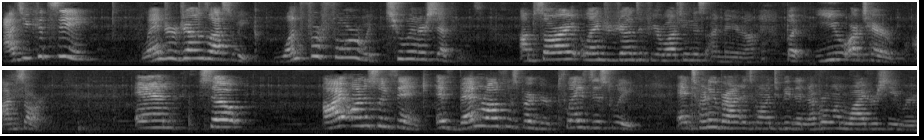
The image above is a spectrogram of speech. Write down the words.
as you can see, Landry Jones last week, one for four with two interceptions. I'm sorry, Landry Jones, if you're watching this, I know you're not, but you are terrible. I'm sorry. And so, I honestly think if Ben Roethlisberger plays this week, Antonio Brown is going to be the number one wide receiver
